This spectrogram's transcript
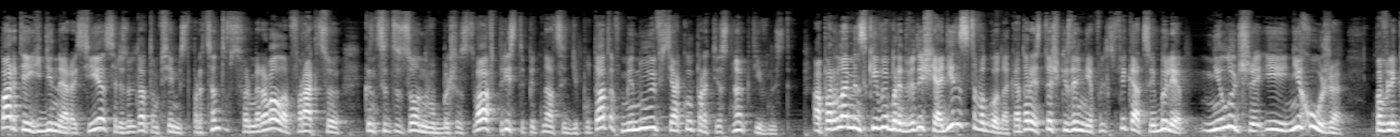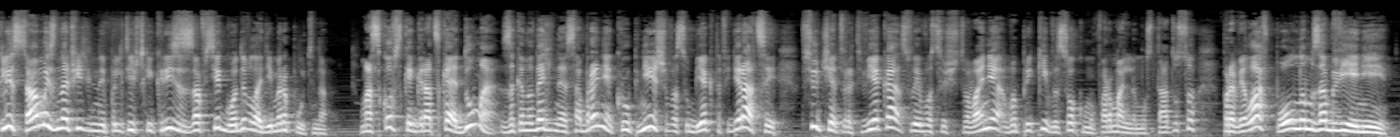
Партия «Единая Россия» с результатом в 70% сформировала фракцию конституционного большинства в 315 депутатов, минуя всякую протестную активность. А парламентские выборы 2011 года, которые с точки зрения фальсификации были не лучше и не хуже, повлекли самый значительный политический кризис за все годы Владимира Путина. Московская городская дума – законодательное собрание крупнейшего субъекта федерации, всю четверть века своего существования, вопреки высокому формальному статусу, провела в полном забвении.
